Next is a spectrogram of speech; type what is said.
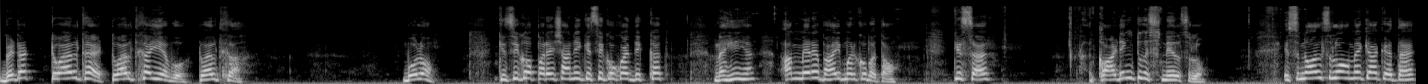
बेटा ट्वेल्थ है, ट्वेल्थ का ही है वो, ट्वेल्थ का। बोलो, किसी को परेशानी, किसी को कोई दिक्कत? नहीं है। अब मेरे भाई मेरे को बताओ कि sir according to Snell's law Snell's law हमें क्या कहता है?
